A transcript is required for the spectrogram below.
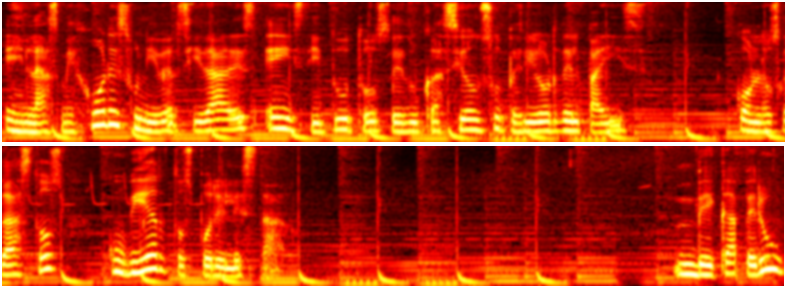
en las mejores universidades e institutos de educación superior del país, con los gastos cubiertos por el Estado. Beca Perú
